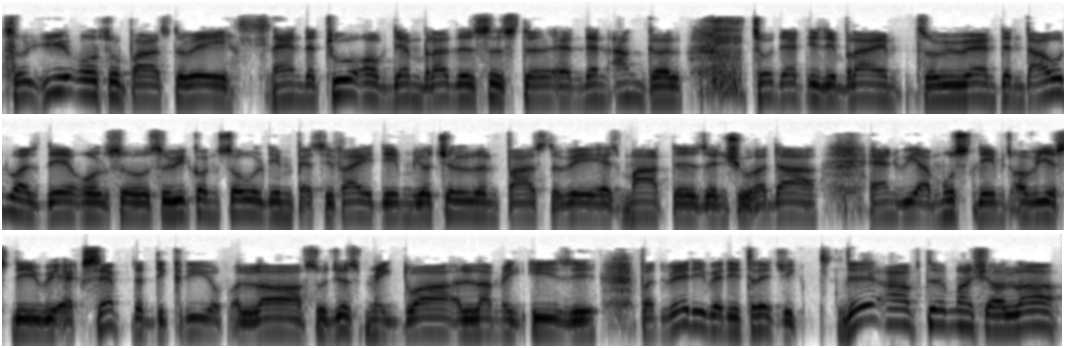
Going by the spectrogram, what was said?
so he also passed away. And the two of them, brother, sister, and then uncle. So that is Ibrahim. So we went, and Daud was there also. So we consoled him, pacified him. Your children passed away as martyrs and shuhada, and we are Muslims. Obviously, we accept the decree of Allah. So just make dua, Allah make easy. But very, very tragic. Thereafter, mashallah,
